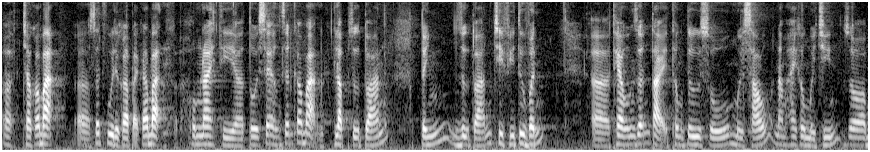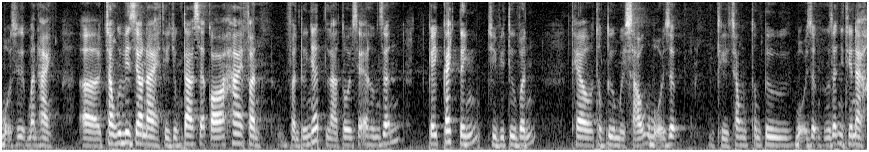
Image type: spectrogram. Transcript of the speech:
À, chào các bạn, à, rất vui được gặp lại các bạn. Hôm nay thì à, tôi sẽ hướng dẫn các bạn lập dự toán, tính dự toán chi phí tư vấn à, theo hướng dẫn tại thông tư số 16 năm 2019 do Bộ Xây dựng ban hành. À, trong cái video này thì chúng ta sẽ có hai phần. Phần thứ nhất là tôi sẽ hướng dẫn cái cách tính chi phí tư vấn theo thông tư 16 của Bộ Xây dựng. Thì trong thông tư Bộ Xây dựng hướng dẫn như thế nào?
